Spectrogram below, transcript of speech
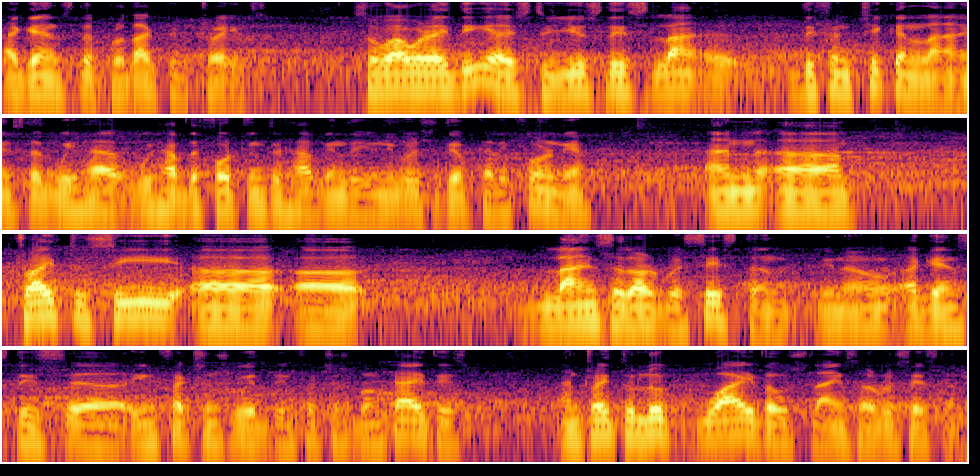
against the productive traits. So our idea is to use these li- uh, different chicken lines that we have, we have the fortune to have in the University of California and uh, try to see uh, uh, lines that are resistant, you know, against these uh, infections with infectious bronchitis, and try to look why those lines are resistant.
